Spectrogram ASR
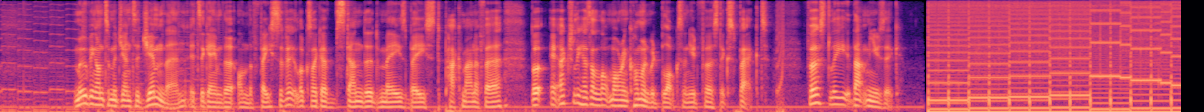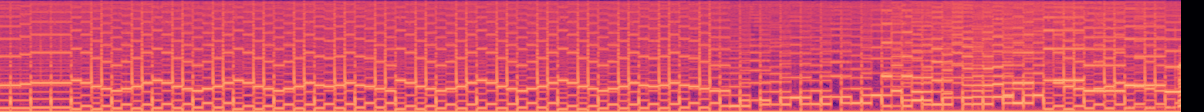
Moving on to Magenta Jim then, it's a game that on the face of it looks like a standard maze-based Pac-Man affair, but it actually has a lot more in common with blocks than you'd first expect. Firstly, that music.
